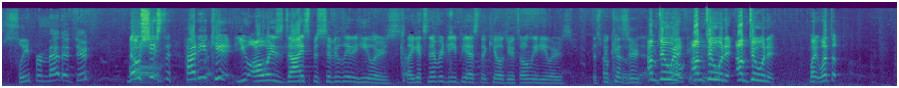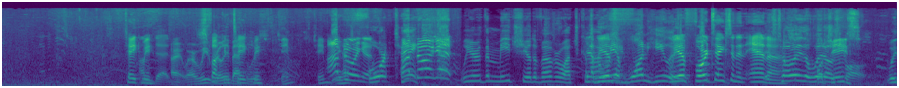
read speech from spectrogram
Sleeper meta, dude! No, Oh. she's. The, how do you ki You always die specifically to healers. Like it's never DPS that killed you. It's only healers. That's because they're I'm doing it. I'm dude. doing it. I'm doing it. Wait, what the? Take me. I'm dead. Alright, well, are we Just really fucking about take me. Team? Team? I'm we have doing it. four I'm doing it. We are the meat shield of Overwatch. Come Yeah, on. but We we have- have one healer. We have four tanks and an Ana. It's totally the Well, Widow's jeez. fault. We,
